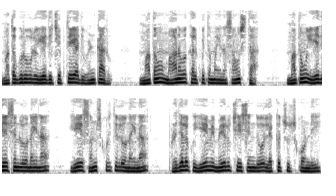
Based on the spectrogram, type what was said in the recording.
మత గురువులు ఏది చెప్తే అది వింటారు. మతం మానవ కల్పితమైన సంస్థ. మతం ఏ దేశంలోనైనా ఏ సంస్కృతిలోనైనా ప్రజలకు ఏమి మేలు చేసిందో లెక్క చూసుకోండి.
